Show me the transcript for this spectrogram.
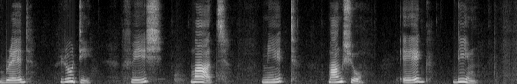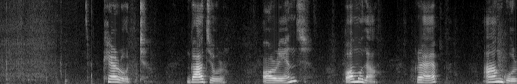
ব্রেড, রুটি, ফিশ, মাছ, মিট, মাংস, এগ, ডিম, ক্যারট, গাজর, অরেঞ্জ, কমলা, ক্র্যাপ, আঙ্গুর,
